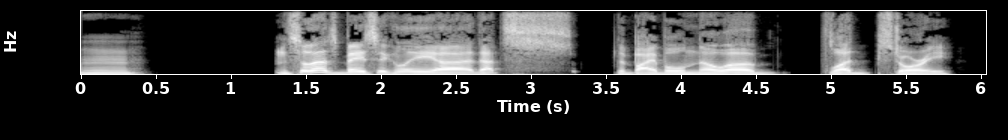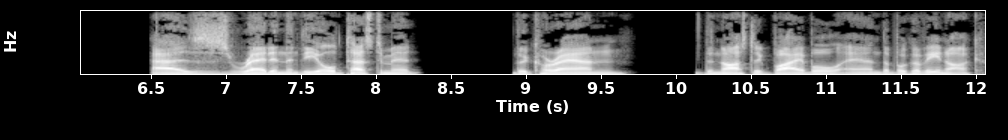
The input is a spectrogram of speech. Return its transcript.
Mm. And so that's basically uh that's the Bible Noah flood story as read in the, the Old Testament, the Quran, the Gnostic Bible, and the Book of Enoch.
